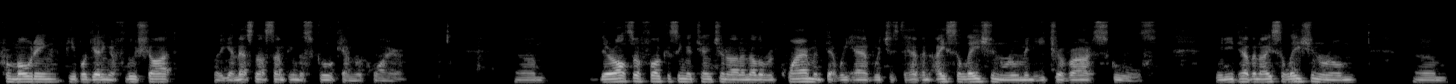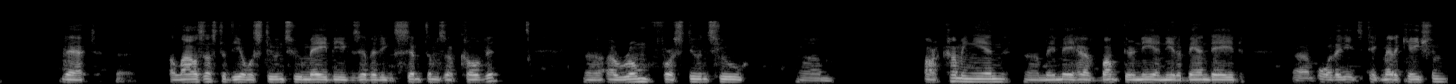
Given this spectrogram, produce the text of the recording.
promoting people getting a flu shot, but again, that's not something the school can require. Um, they're also focusing attention on another requirement that we have, which is to have an isolation room in each of our schools. We need to have an isolation room um, that uh, allows us to deal with students who may be exhibiting symptoms of COVID, uh, a room for students who um, are coming in. Um, they may have bumped their knee and need a band-aid, um, or they need to take medication.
